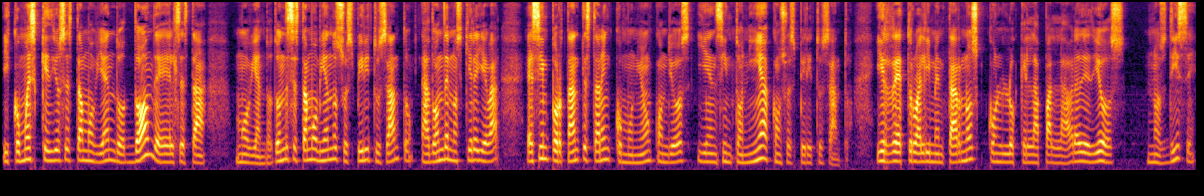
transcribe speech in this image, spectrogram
y cómo es que Dios se está moviendo, dónde Él se está moviendo, dónde se está moviendo su Espíritu Santo, a dónde nos quiere llevar. Es importante estar en comunión con Dios y en sintonía con su Espíritu Santo y retroalimentarnos con lo que la palabra de Dios nos dice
